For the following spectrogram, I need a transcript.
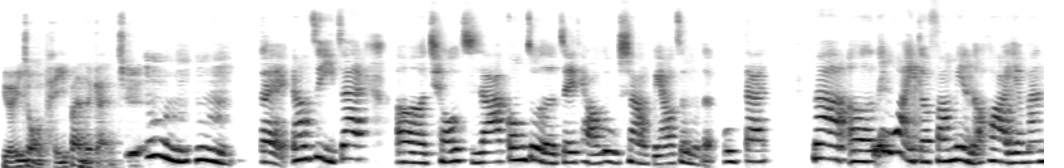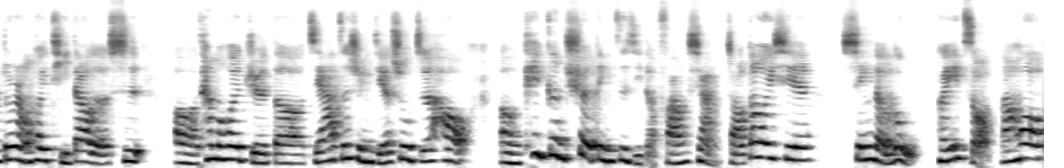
有一种陪伴的感觉。嗯嗯，对，让自己在呃求职啊工作的这条路上不要这么的孤单。那呃另外一个方面的话，也蛮多人会提到的是，呃他们会觉得职业咨询结束之后，嗯、呃，可以更确定自己的方向，找到一些。新的路可以走，然后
